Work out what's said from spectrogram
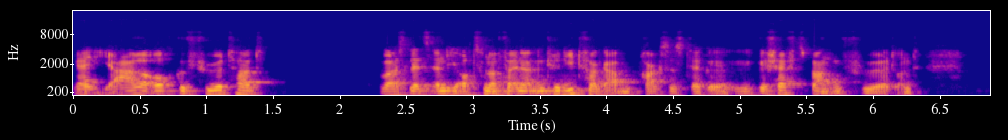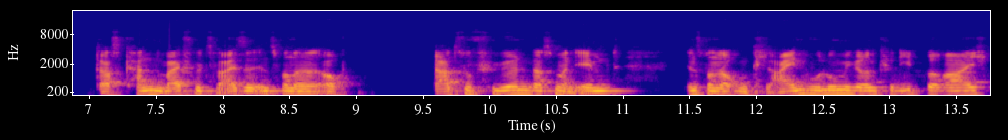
ja, Jahre auch geführt hat, was letztendlich auch zu einer veränderten Kreditvergabepraxis der Geschäftsbanken führt. Und das kann beispielsweise insbesondere auch dazu führen, dass man eben insbesondere auch im kleinvolumigeren Kreditbereich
